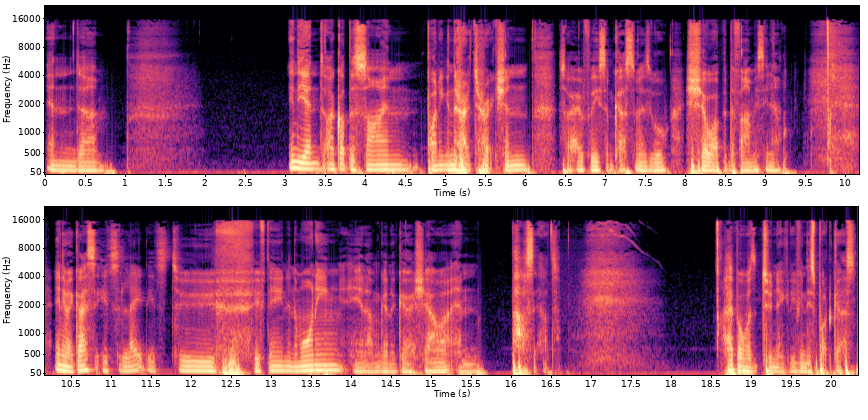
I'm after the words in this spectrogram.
and um, in the end, I got the sign pointing in the right direction. So hopefully, some customers will show up at the pharmacy now. Anyway, guys, it's late. It's two fifteen in the morning, and I'm gonna go shower and pass out. I hope I wasn't too negative in this podcast.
